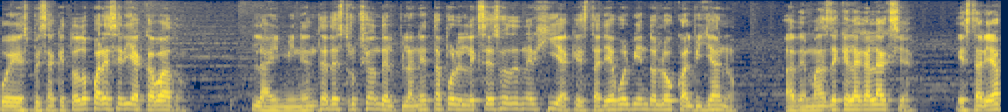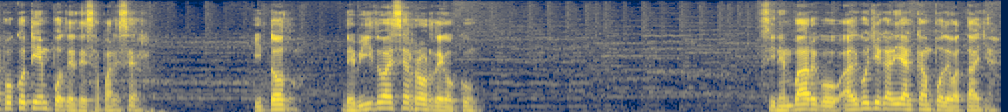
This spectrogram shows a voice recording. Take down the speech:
Pues pese a que todo parecería acabado, la inminente destrucción del planeta por el exceso de energía que estaría volviendo loco al villano, además de que la galaxia estaría a poco tiempo de desaparecer. Y todo, debido a ese error de Goku. Sin embargo, algo llegaría al campo de batalla.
